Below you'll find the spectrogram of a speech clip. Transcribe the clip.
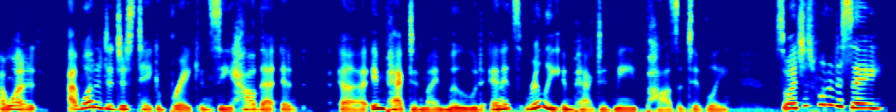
I wanted I wanted to just take a break and see how that uh, impacted my mood, and it's really impacted me positively. So I just wanted to say,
